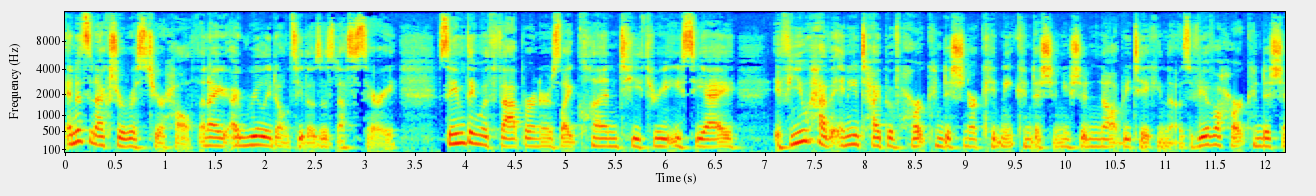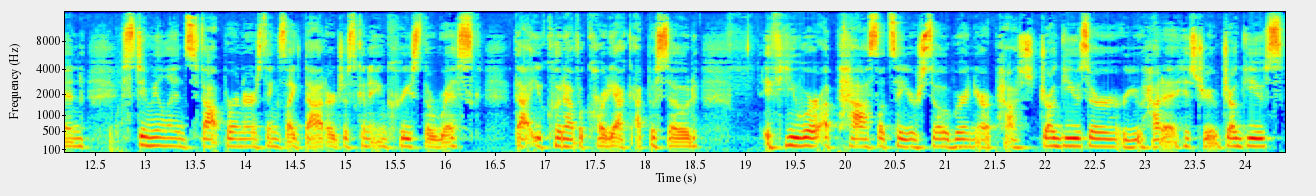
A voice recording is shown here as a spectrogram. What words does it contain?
and it's an extra risk to your health. And I, I really don't see those as necessary. Same thing with fat burners like Clen, T3, ECA. If you have any type of heart condition or kidney condition, you should not be taking those. If you have a heart condition, stimulants, fat burners, things like that are just going to increase the risk that you could have a cardiac episode. If you were a past, let's say you're sober and you're a past drug user or you had a history of drug use,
